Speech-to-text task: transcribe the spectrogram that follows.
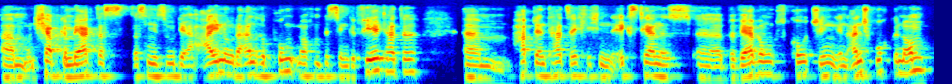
Ähm, und ich habe gemerkt, dass, dass mir so der eine oder andere Punkt noch ein bisschen gefehlt hatte. Ähm, habe dann tatsächlich ein externes äh, Bewerbungscoaching in Anspruch genommen.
